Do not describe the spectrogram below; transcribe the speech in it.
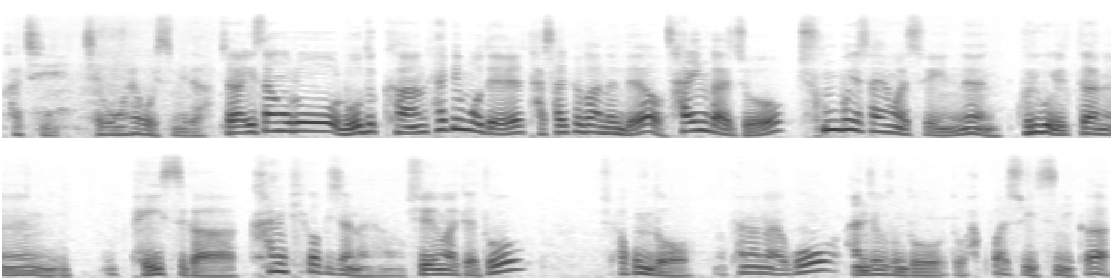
같이 제공을 하고 있습니다. 자, 이상으로 로드칸 헤비 모델 다 살펴봤는데요. 4인 가족 충분히 사용할 수 있는, 그리고 일단은 베이스가 칸 픽업이잖아요. 주행할 때도 조금 더 편안하고 안정성도 또 확보할 수 있으니까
